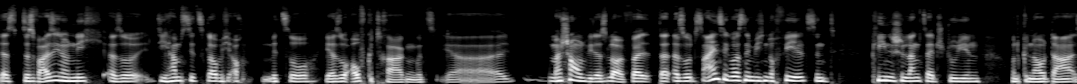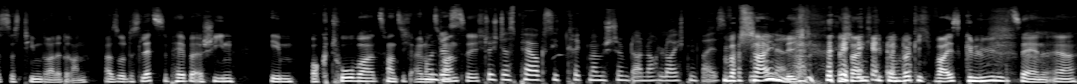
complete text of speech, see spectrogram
Das, das weiß ich noch nicht. Also, die haben es jetzt, glaube ich, auch mit so, ja, so aufgetragen. Mit, ja, mal schauen, wie das läuft. Weil, da, also, das Einzige, was nämlich noch fehlt, sind klinische Langzeitstudien und genau da ist das Team gerade dran. Also, das letzte Paper erschien im Oktober Und das, 2021. durch das Peroxid kriegt man bestimmt auch noch leuchtend weiße Wahrscheinlich. Zähne. Wahrscheinlich gibt man wirklich weiß glühende Zähne, ja.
